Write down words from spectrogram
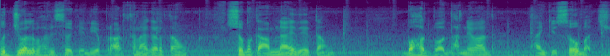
उज्जवल भविष्य के लिए प्रार्थना करता हूँ। शुभकामनाएँ देता हूँ। बहुत बहुत धन्यवाद। थैंक यू सो मच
